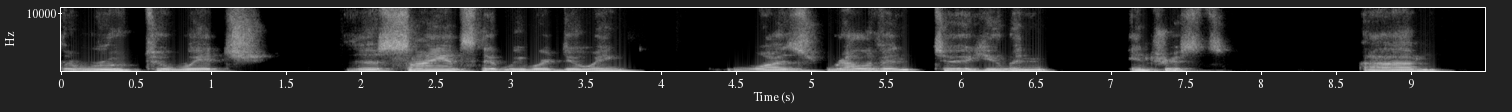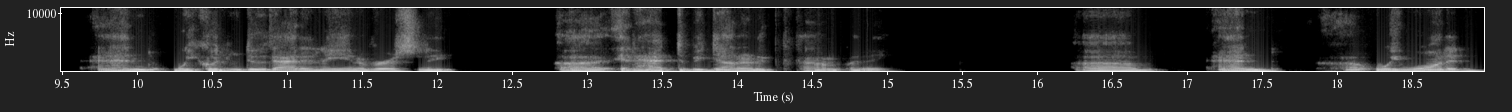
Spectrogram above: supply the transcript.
the route to which the science that we were doing was relevant to human interests. Um, and we couldn't do that in a university. Uh, it had to be done in a company. Um, and uh, we wanted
